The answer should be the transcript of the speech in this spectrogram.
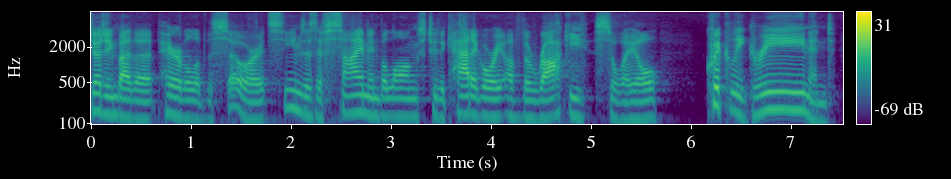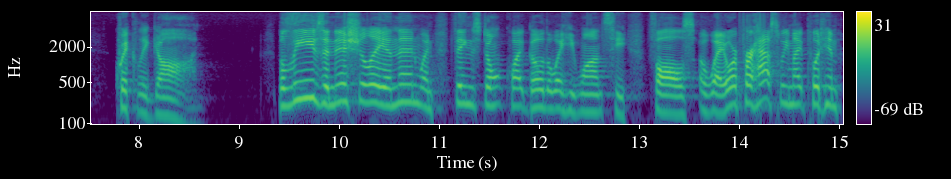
Judging by the parable of the sower, it seems as if Simon belongs to the category of the rocky soil, quickly green and quickly gone. Believes initially, and then when things don't quite go the way he wants, he falls away. Or perhaps we might put him,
